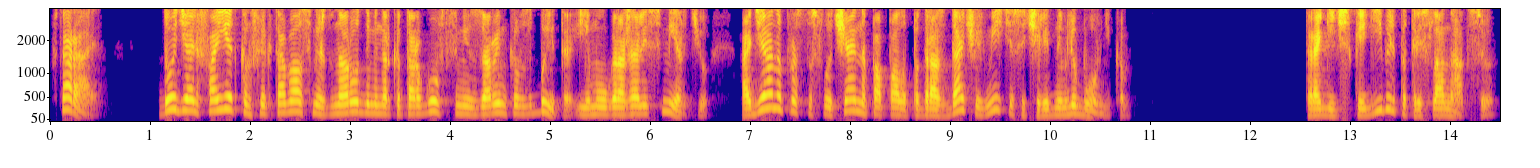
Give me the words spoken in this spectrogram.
Вторая. Доди Альфает конфликтовал с международными наркоторговцами из-за рынков сбыта, и ему угрожали смертью, а Диана просто случайно попала под раздачу вместе с очередным любовником. Трагическая гибель потрясла нацию.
